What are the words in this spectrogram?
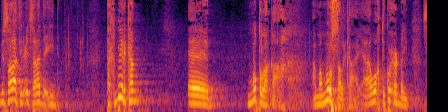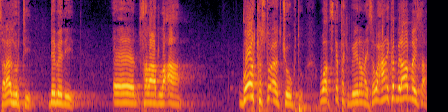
bisalaati lciid salaada ciidda. Takbiirkan mulaqa ah ama mursalka ah. Aan wakti ku xidhnayn salaad horteed dabadeed salaad la'aan. Goor kastoo aad joogto waad iska takbiiranaysaa waxaanay ka bilaabmaysaa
